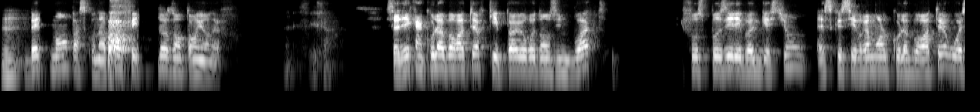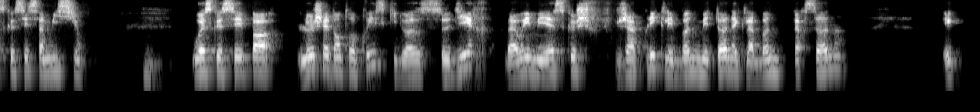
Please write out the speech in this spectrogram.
hmm. bêtement parce qu'on n'a pas fait les choses en temps et en heure. C'est-à-dire qu'un collaborateur qui n'est pas heureux dans une boîte, il faut se poser les bonnes questions. Est-ce que c'est vraiment le collaborateur ou est-ce que c'est sa mission? Ou est-ce que c'est pas le chef d'entreprise qui doit se dire, bah oui, mais est-ce que j'applique les bonnes méthodes avec la bonne personne? Et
